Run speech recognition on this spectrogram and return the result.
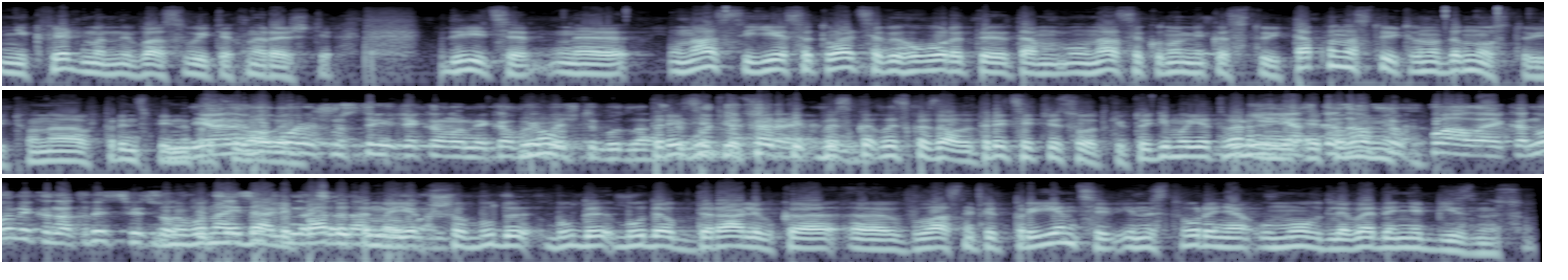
Нік Фельдман вас витяг нарешті. Дивіться, у нас є ситуація, ви говорите, там у нас економіка стоїть. Так вона стоїть, вона давно стоїть. Вона, в принципі, не Я не говорю, що стоїть економіка. Ну, Вибачте, будь ласка. 30%, Будьте ви, коректні. ви сказали 30%. Тоді моє твердження Ні, я сказав, економіка. що впала економіка на 30%. Ну, вона і далі падатиме, якщо буде, буде, буде обдиралівка е, власне підприємців і не створення умов для ведення бізнесу.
